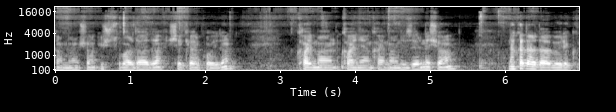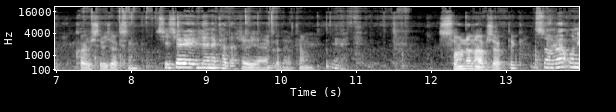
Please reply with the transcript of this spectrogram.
Tamam. Şu an 3 su bardağı da şeker koydun. Kaymağın, kaynayan kaymağın üzerine şu an ne kadar daha böyle karıştıracaksın? Şeker erilene kadar. Eriyene kadar. Tamam. Evet. Sonra ne yapacaktık? Sonra onu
